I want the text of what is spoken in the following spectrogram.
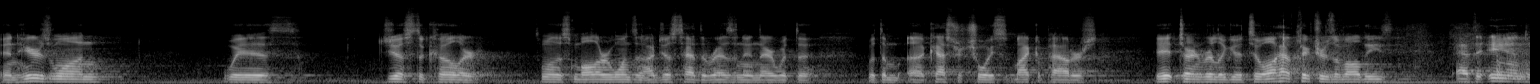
And here's one with just the color. It's one of the smaller ones and I just had the resin in there with the with the uh, Castor Choice mica powders. It turned really good too. I'll have pictures of all these at the end.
